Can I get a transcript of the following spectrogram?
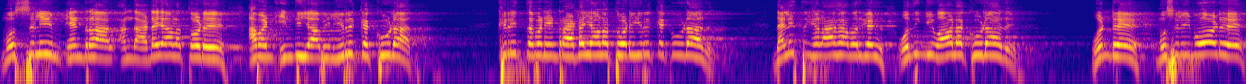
முஸ்லீம் என்றால் அந்த அடையாளத்தோடு அவன் இந்தியாவில் இருக்கக்கூடாது. கிறித்தவன் என்ற அடையாளத்தோடு இருக்கக்கூடாது. தலித்துகளாக அவர்கள் ஒதுங்கி வாழக்கூடாது. ஒன்று முஸ்லிமோடு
